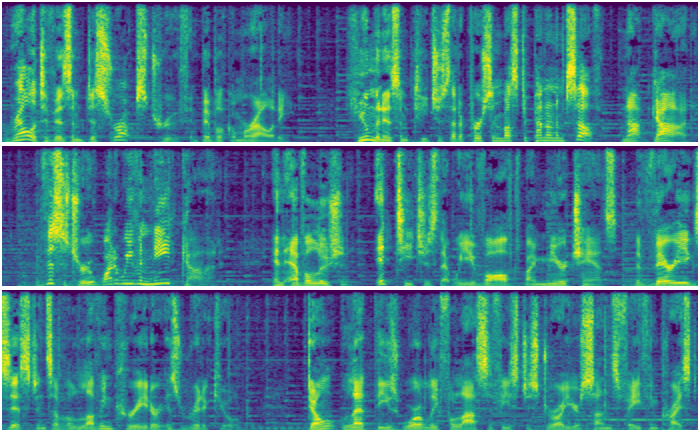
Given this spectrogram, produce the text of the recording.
Relativism disrupts truth and biblical morality. Humanism teaches that a person must depend on himself, not God. If this is true, why do we even need God? And evolution, it teaches that we evolved by mere chance. The very existence of a loving creator is ridiculed. Don't let these worldly philosophies destroy your son's faith in Christ.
